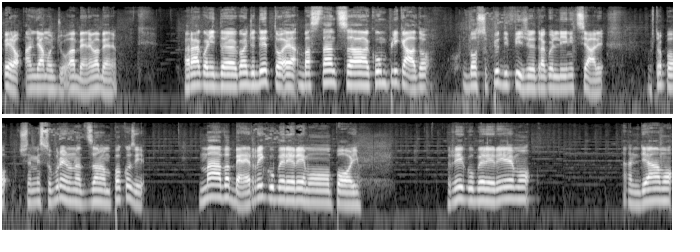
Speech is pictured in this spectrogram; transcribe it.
Però andiamo giù, va bene, va bene. Araquanid, come già detto, è abbastanza complicato. il boss più difficile tra quelli iniziali. Purtroppo ci si è messo pure in una zona un po' così. Ma va bene, recupereremo poi. Recupereremo. Andiamo.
